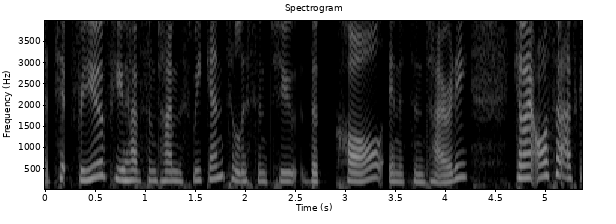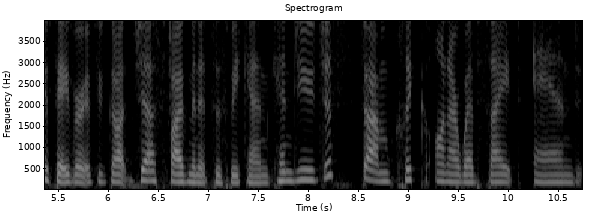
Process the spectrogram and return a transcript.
a tip for you if you have some time this weekend to listen to the call in its entirety. Can I also ask a favor if you've got just five minutes this weekend? Can you just um, click on our website and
